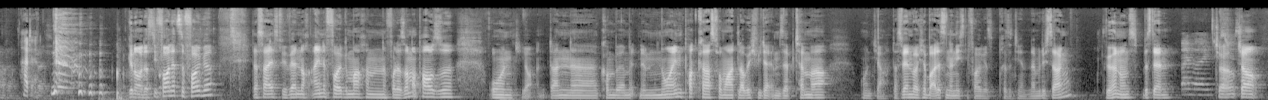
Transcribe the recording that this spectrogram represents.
Hat er. Hat er. genau, das ist die vorletzte Folge. Das heißt, wir werden noch eine Folge machen vor der Sommerpause. Und ja, dann äh, kommen wir mit einem neuen Podcast-Format, glaube ich, wieder im September. Und ja, das werden wir euch aber alles in der nächsten Folge präsentieren. Dann würde ich sagen, wir hören uns. Bis dann. Bye, bye. Ciao. Ciao.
